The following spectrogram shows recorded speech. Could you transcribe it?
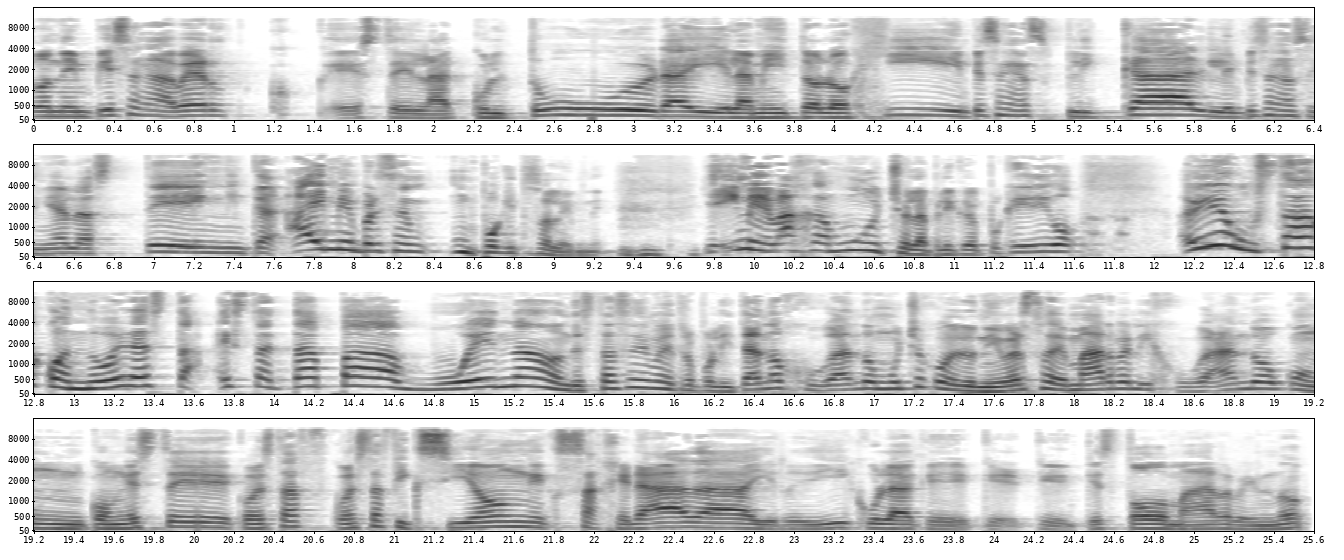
donde empiezan a ver este la cultura y la mitología, y empiezan a explicar y le empiezan a enseñar las técnicas. Ahí me parece un poquito solemne. Y ahí me baja mucho la película, porque digo, a mí me gustaba cuando era esta, esta etapa buena donde estás en el Metropolitano jugando mucho con el universo de Marvel y jugando con, con este, con esta, con esta ficción exagerada y ridícula que, que, que, que es todo Marvel, ¿no?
